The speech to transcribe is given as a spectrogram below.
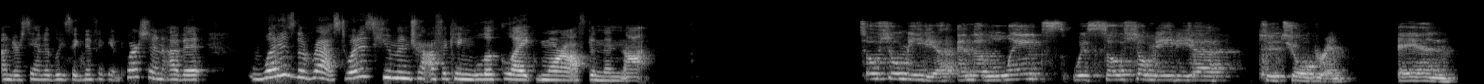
understandably significant portion of it. What is the rest? What does human trafficking look like more often than not? Social media and the links with social media to children. And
